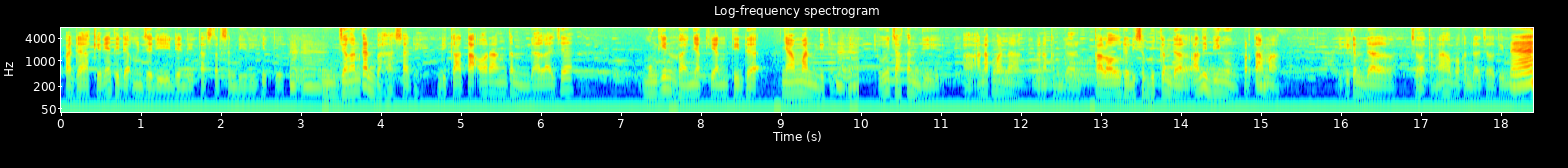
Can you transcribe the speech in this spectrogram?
pada akhirnya tidak menjadi identitas tersendiri gitu. Mm-mm. Jangankan bahasa deh, di kata orang Kendal aja mungkin banyak yang tidak nyaman gitu loh. Mm-mm. Itu caken di eh, anak mana? Anak Kendal. Kalau udah disebut Kendal nanti bingung. Pertama ini Kendal Jawa Tengah apa Kendal Jawa Timur? Nah,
